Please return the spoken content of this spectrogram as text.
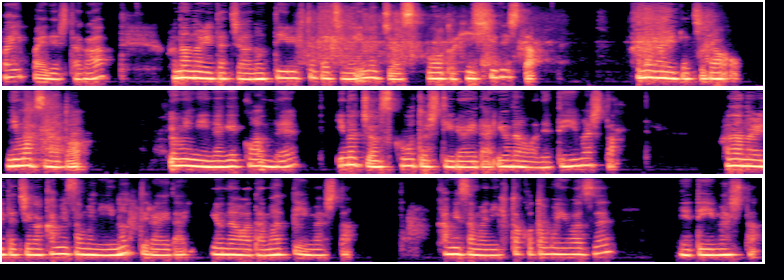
ぱいいっぱいでしたが、船乗りたちは乗っている人たちの命を救おうと必死でした。船乗りたちが荷物など海に投げ込んで命を救おうとしている間、ヨナは寝ていました。船乗りたちが神様に祈っている間、ヨナは黙っていました。神様に一言も言わず、寝ていました。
